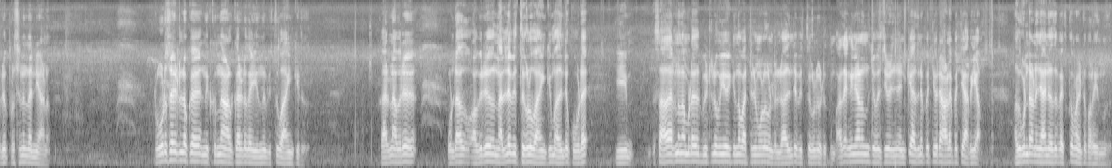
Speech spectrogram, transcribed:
ഒരു പ്രശ്നം തന്നെയാണ്. റോഡ് സൈഡിലൊക്കെ നിൽക്കുന്ന ആൾക്കാരുടെ കയ്യിൽ നിന്ന് വിത്ത് വാങ്ങിക്കരുത്. കാരണം അവർ ഉണ്ടാകും അവർ നല്ല വിത്തുകൾ വാങ്ങിക്കും അതിന്റെ കൂടെ ഈ സാധാരണ നമ്മുടെ വീട്ടിൽ ഉപയോഗിക്കുന്ന വറ്റൽമുളക് ഉണ്ടല്ലോ അതിന്റെ വിത്തുകളും എടുക്കും. അതെങ്ങനെയാണെന്ന് ചോദിച്ചു കഴിഞ്ഞാൽ എനിക്ക് അതിനെപ്പറ്റി ഒരാളെ പറ്റി അറിയാം. അതുകൊണ്ടാണ് ഞാനത് വ്യക്തമായിട്ട് പറയുന്നത്.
